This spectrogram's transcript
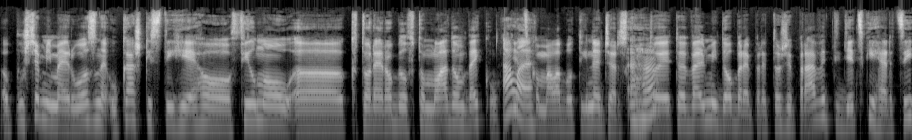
púšťam im aj rôzne ukážky z tých jeho filmov, e, ktoré robil v tom mladom veku, Ale. detskom alebo tínedžerskom. Uh-huh. To, je, to je veľmi dobré, pretože práve tí detskí herci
